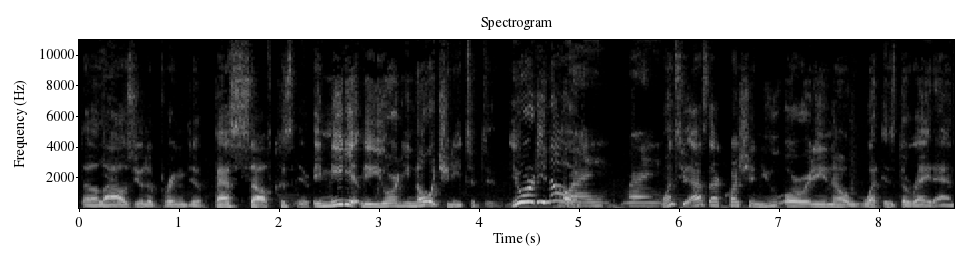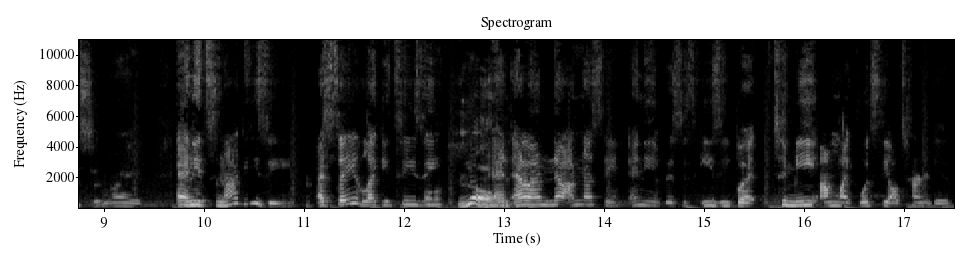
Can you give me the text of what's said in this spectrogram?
that allows you to bring your best self. Because immediately you already know what you need to do. You already know. Right, right. Once you ask that question, you already know what is the right answer. Right. And it's not easy. I say it like it's easy. Uh, no, And and I'm not I'm not saying any of this is easy, but to me, I'm like, what's the alternative?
